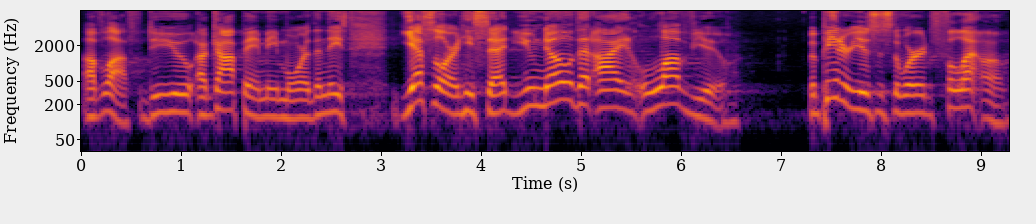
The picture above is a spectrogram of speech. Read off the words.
of love. Do you agape me more than these? Yes, Lord, he said, you know that I love you. But Peter uses the word phileo.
